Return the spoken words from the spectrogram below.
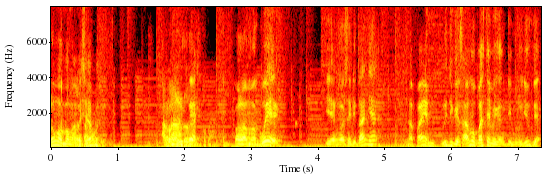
Lu ngomong sama siapa? sama lu. Kalau sama gue ya nggak usah ditanya. Ngapain? Lu juga sama pasti megang tim lu juga.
